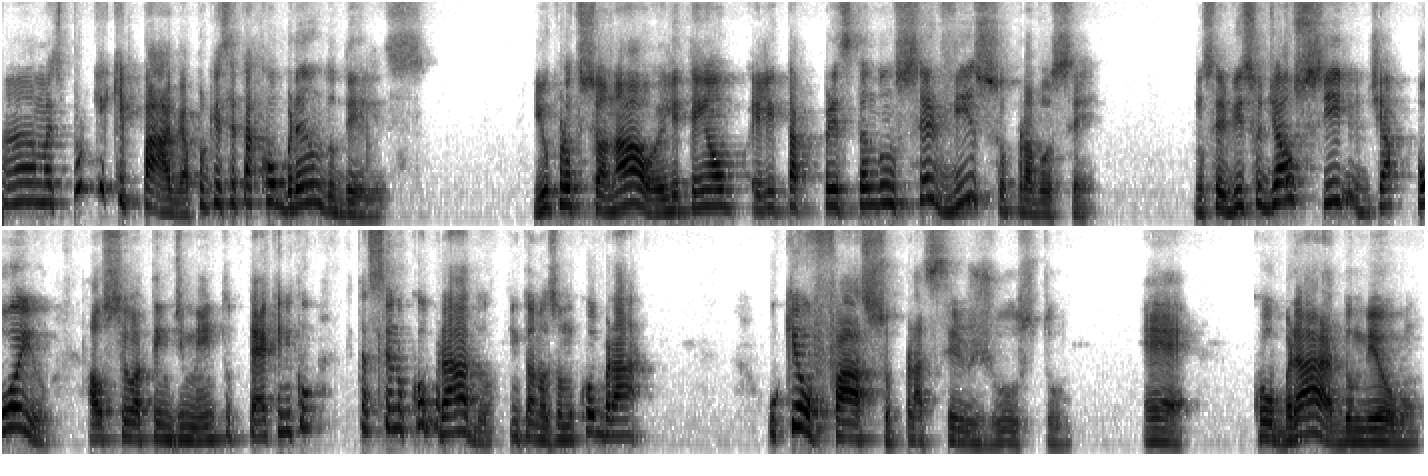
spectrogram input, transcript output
Ah, mas por que que paga? Porque você está cobrando deles. E o profissional, ele tem, ele está prestando um serviço para você, um serviço de auxílio, de apoio ao seu atendimento técnico que está sendo cobrado. Então nós vamos cobrar. O que eu faço para ser justo é cobrar do meu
